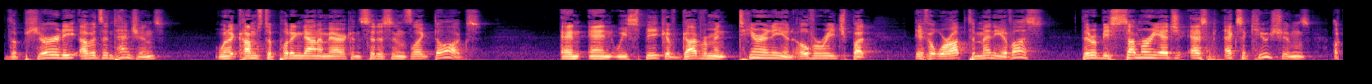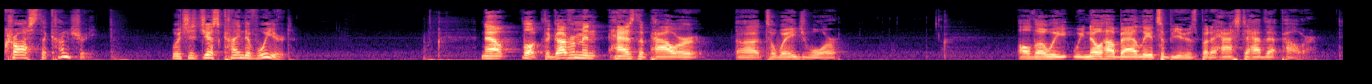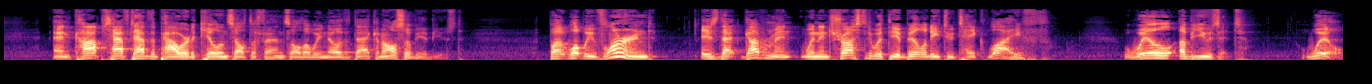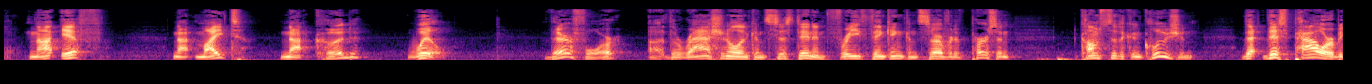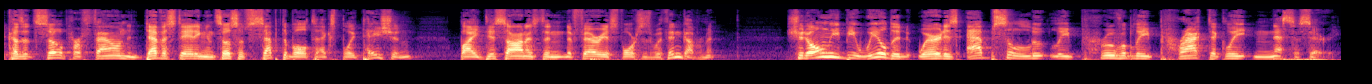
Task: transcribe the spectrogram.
the purity of its intentions when it comes to putting down American citizens like dogs. And, and we speak of government tyranny and overreach, but if it were up to many of us, there would be summary ex- executions across the country which is just kind of weird. Now, look, the government has the power uh, to wage war, although we, we know how badly it's abused, but it has to have that power. And cops have to have the power to kill in self defense, although we know that that can also be abused. But what we've learned is that government, when entrusted with the ability to take life, will abuse it. Will. Not if, not might, not could, will. Therefore, uh, the rational and consistent and free thinking conservative person comes to the conclusion that this power, because it's so profound and devastating and so susceptible to exploitation by dishonest and nefarious forces within government, should only be wielded where it is absolutely, provably, practically necessary.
